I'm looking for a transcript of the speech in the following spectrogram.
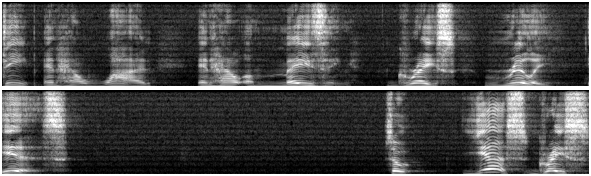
deep and how wide and how amazing grace really is. So, yes, grace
